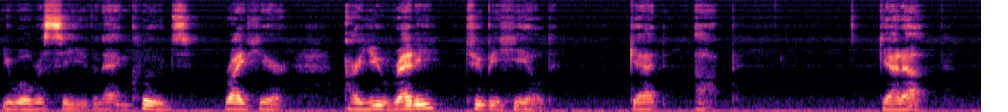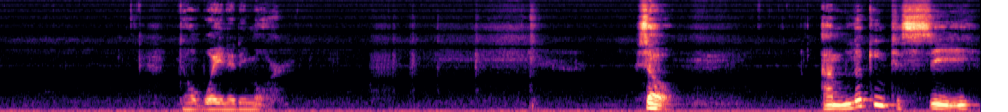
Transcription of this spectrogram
you will receive. And that includes right here. Are you ready to be healed? Get up. Get up. Don't wait anymore. So, I'm looking to see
